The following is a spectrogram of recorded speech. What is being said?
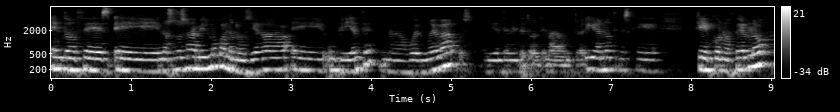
Entonces, eh, nosotros ahora mismo cuando nos llega eh, un cliente, una web nueva, pues evidentemente todo el tema de auditoría, ¿no? Tienes que, que conocerlo,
